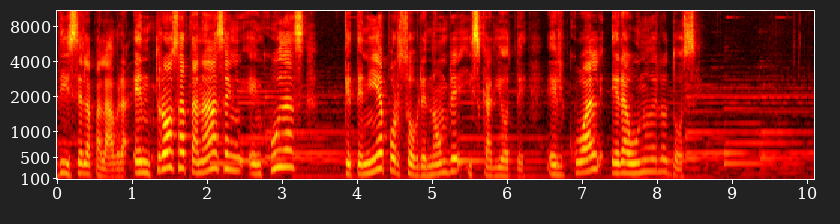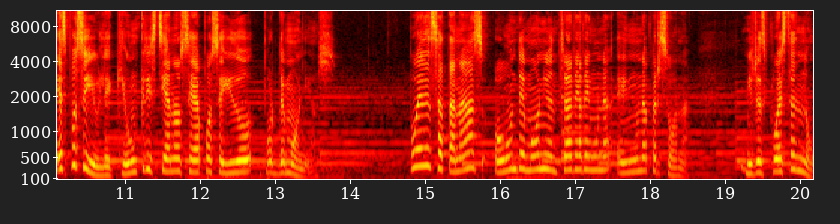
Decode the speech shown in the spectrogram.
Dice la palabra, entró Satanás en, Judas que tenía por sobrenombre Iscariote, el cual era uno de los doce. ¿Es posible que un cristiano sea poseído por demonios? ¿Puede Satanás o un demonio entrar en una, en una persona? Mi respuesta es no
